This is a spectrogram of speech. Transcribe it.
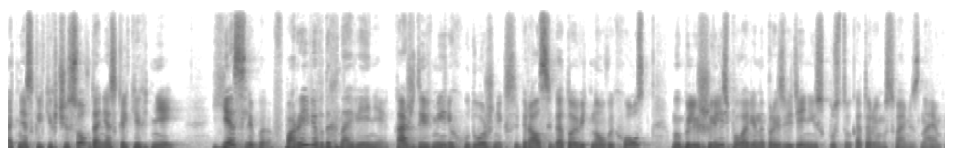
от нескольких часов до нескольких дней. Если бы в порыве вдохновения каждый в мире художник собирался готовить новый холст, мы бы лишились половины произведений искусства, которые мы с вами знаем.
